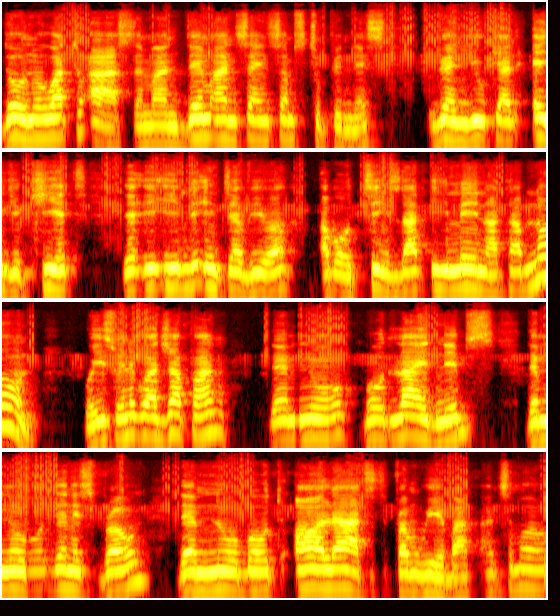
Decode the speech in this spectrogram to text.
don't know what to ask them and them answering some stupidness when you can educate the, the interviewer about things that he may not have known. But when you go to Japan, them know about Leibniz, them know about Dennis Brown, them know about all that from way back. And some of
